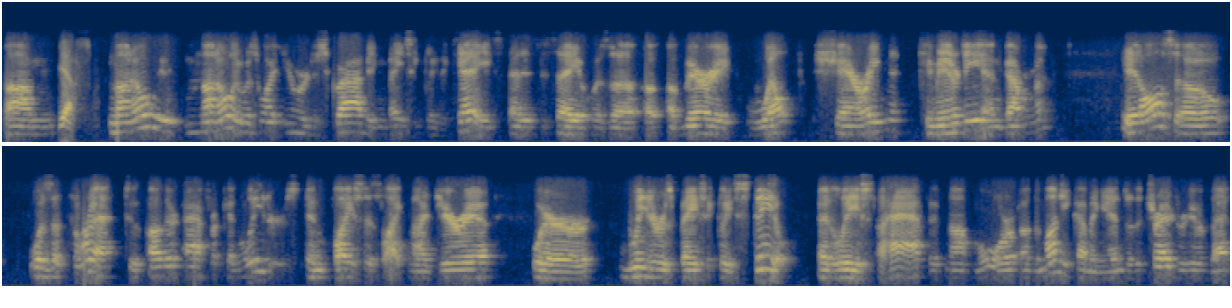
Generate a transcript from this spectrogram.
Um, yes. Not only not only was what you were describing basically the case, that is to say, it was a, a, a very wealth sharing community and government. It also was a threat to other African leaders in places like Nigeria, where leaders basically steal at least a half, if not more, of the money coming into the treasury of that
